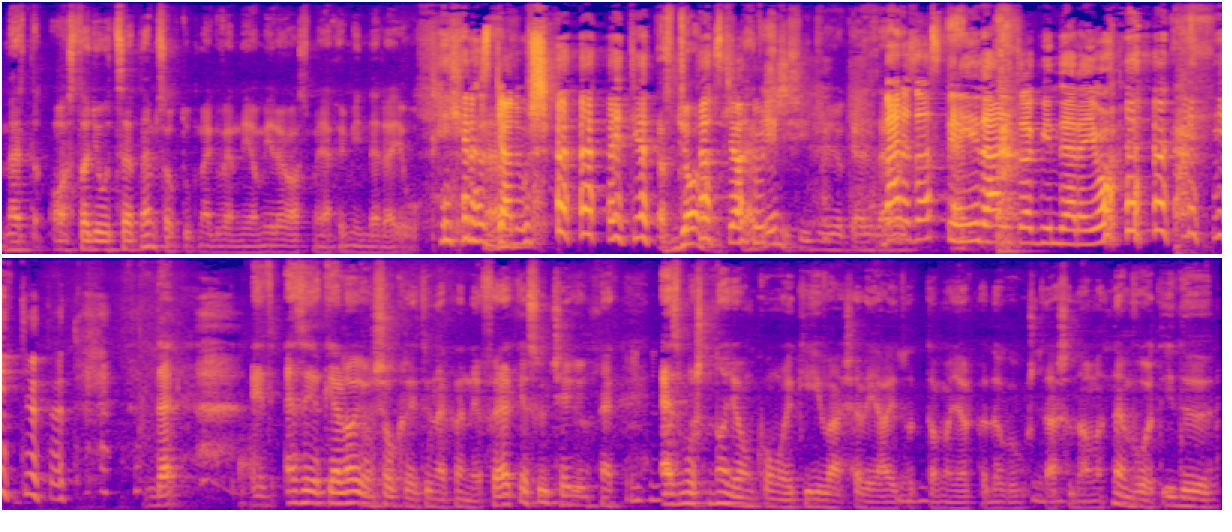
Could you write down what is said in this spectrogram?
mert azt a gyógyszert nem szoktuk megvenni, amire azt mondják, hogy mindenre jó. Igen, az nem? gyanús. Igen, az gyanús. Az gyanús. én is így vagyok ezzel. Bár az aspirin állítólag mindenre jó. De ezért kell nagyon sokrétűnek lenni a felkészültségünknek. Uh-huh. Ez most nagyon komoly kihívás elé állította a magyar pedagógus társadalmat. Nem volt idő,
